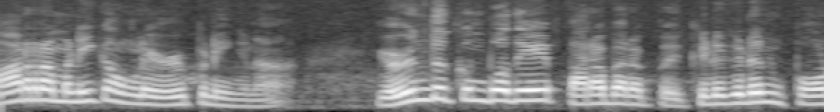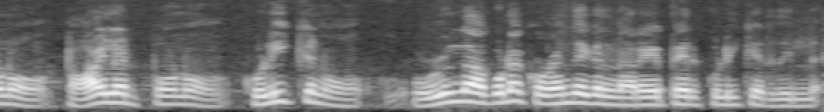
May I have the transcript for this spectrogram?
ஆறரை மணிக்கு அவங்கள எழுப்புனீங்கன்னா எழுந்துக்கும் போதே பரபரப்பு கிடுகிடுன்னு போகணும் டாய்லெட் போகணும் குளிக்கணும். ஒழுங்காக கூட குழந்தைகள் நிறைய பேர் குளிக்கிறது இல்லை.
